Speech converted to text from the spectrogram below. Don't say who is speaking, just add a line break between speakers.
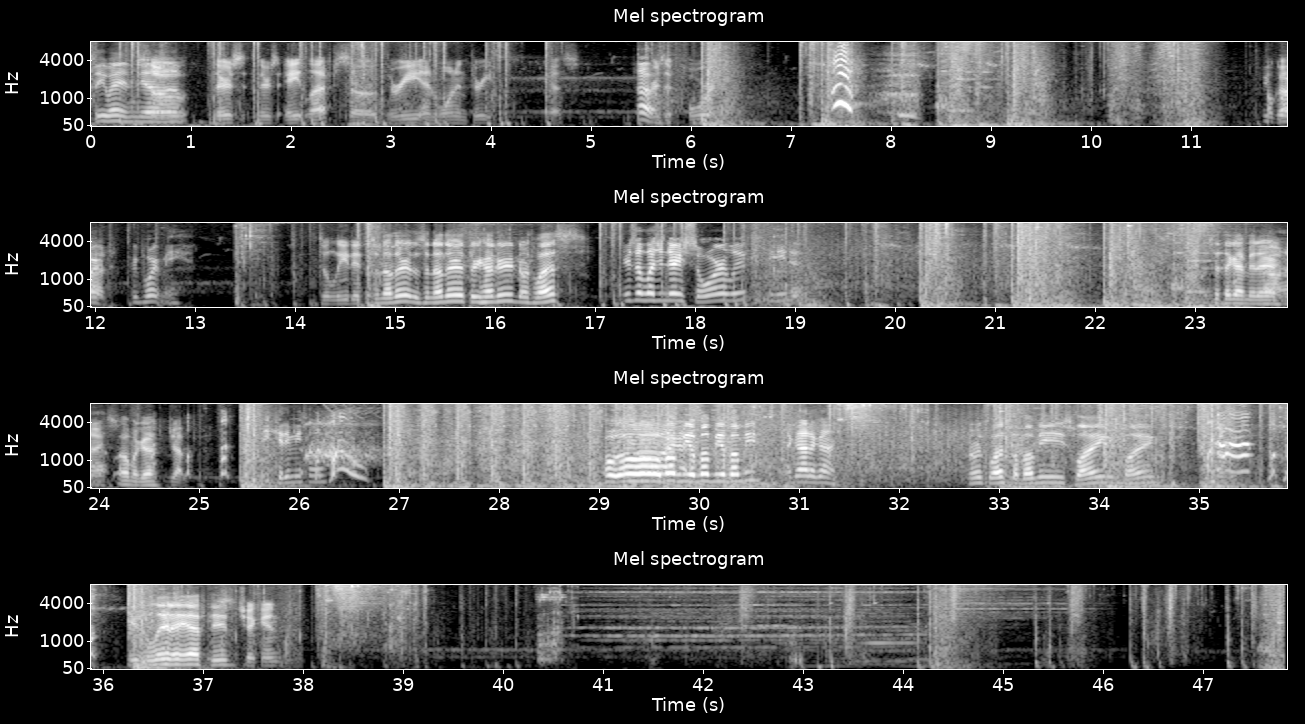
See you when, yeah.
So there's there's eight left. So three and one and three. Yes.
Oh.
Or is it four and ah!
oh, Report,
God.
Report me.
deleted?
There's another, there's another, 300 northwest.
Here's a legendary sword, Luke, if you need it.
Just hit that guy midair.
Oh, nice.
Oh my god.
Good job.
Are you kidding me, son?
Oh, oh,
Oh,
oh
above
me, above me, above me.
I got a gun.
Northwest, above me. He's flying, he's flying. He's lit AF, dude.
Chicken.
